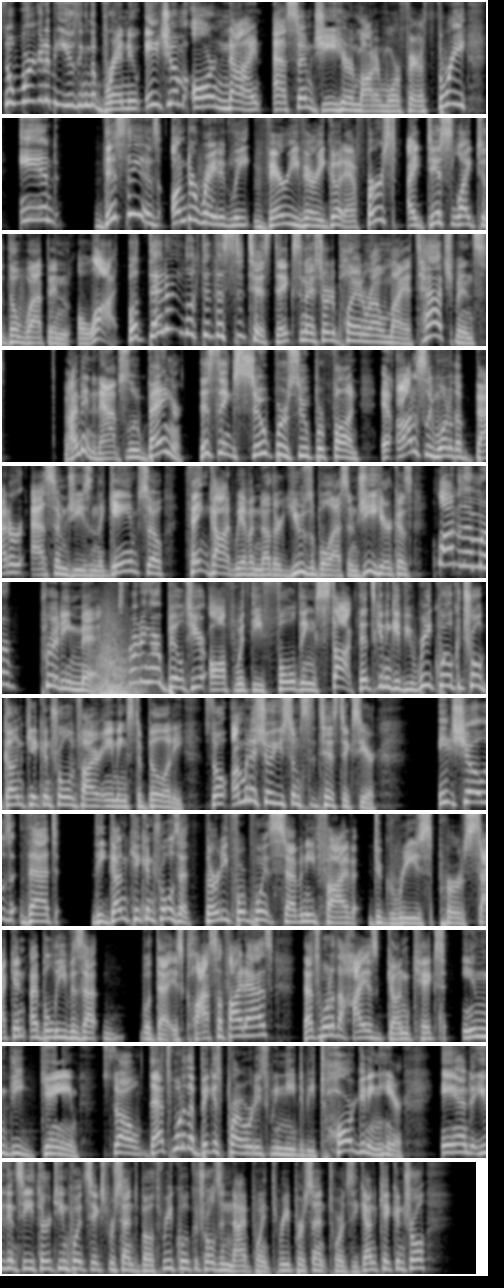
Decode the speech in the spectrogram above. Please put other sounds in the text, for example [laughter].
So we're going to be using the brand new HRM9 SMG here in Modern Warfare 3, and this thing is underratedly very, very good. At first, I disliked the weapon a lot, but then I looked at the statistics and I started playing around with my attachments, and I made an absolute banger. This thing's super, super fun, and honestly, one of the better SMGs in the game. So thank God we have another usable SMG here because a lot of them are pretty mid. Starting our build here off with the folding stock. That's going to give you recoil control, gun kick control, and fire aiming stability. So I'm going to show you some statistics here. It shows that the gun kick control is at 34.75 degrees per second, I believe is that what that is classified as. That's one of the highest gun kicks in the game. So that's one of the biggest priorities we need to be targeting here. And you can see 13.6% to both recoil controls and 9.3% towards the gun kick control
